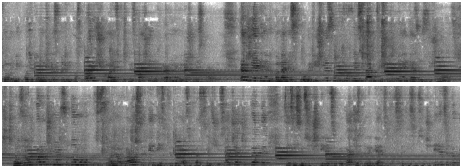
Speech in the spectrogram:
зворотніх повідомлень для сторін по справі, що має істотне значення для правильного вирішення справи. Так же, як і на виконання судового рішення суду другої інстанції щодо прийняття зустрічного позову порушенням судового процесуального права статті 211, 27, 64, статті 74 ЦПК, частини 5 статті 74 ЦПК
